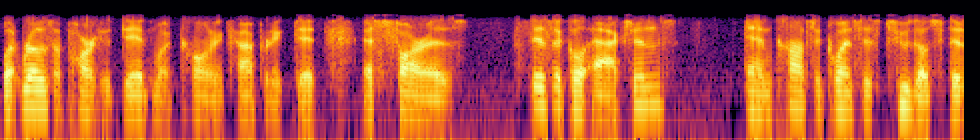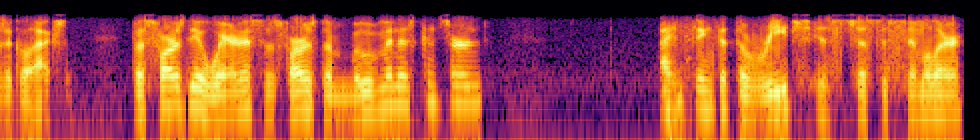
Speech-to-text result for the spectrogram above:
what Rosa Parks did and what Colin Kaepernick did as far as physical actions and consequences to those physical actions. But as far as the awareness, as far as the movement is concerned, I think that the reach is just as similar,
